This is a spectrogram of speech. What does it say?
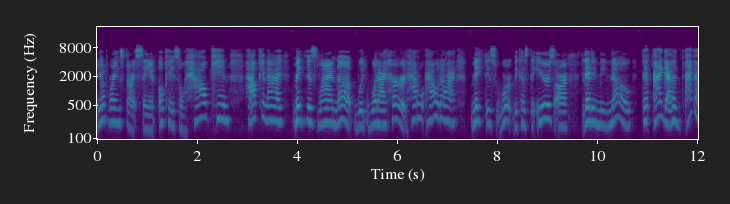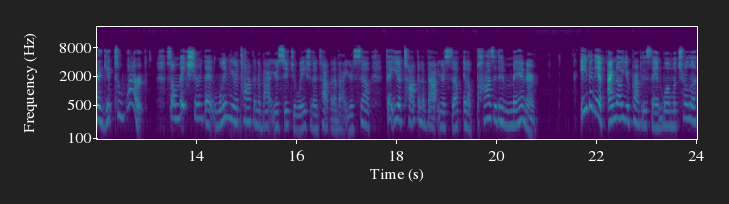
your brain starts saying okay so how can how can i make this line up with what i heard? How do how do i make this work? Because the ears are letting me know that i gotta i gotta get to work. So make sure that when you're talking about your situation and talking about yourself, that you're talking about yourself in a positive manner. Even if I know you're probably saying, well, Matrilla,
